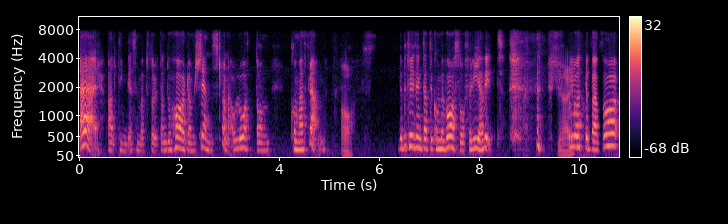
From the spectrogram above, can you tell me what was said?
är allting det som uppstår utan du har de känslorna och låt dem komma fram. Ja. Det betyder inte att det kommer vara så för evigt. och låt det bara vara,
